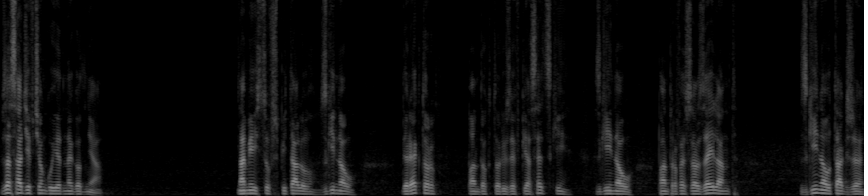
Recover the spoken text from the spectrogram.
w zasadzie w ciągu jednego dnia. Na miejscu w szpitalu zginął dyrektor, pan doktor Józef Piasecki, zginął pan profesor Zejland, zginął także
